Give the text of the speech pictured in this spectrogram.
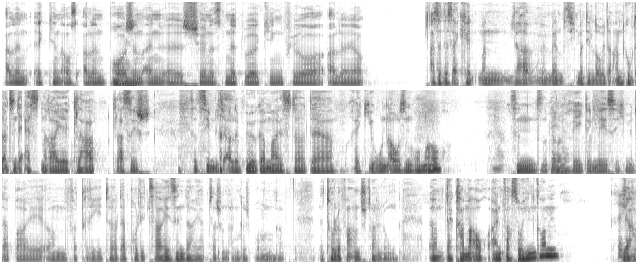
allen Ecken, aus allen Branchen, ein äh, schönes Networking für alle, ja. Also das erkennt man, ja, wenn man sich mal die Leute anguckt. Also in der ersten Reihe, klar, klassisch, so ziemlich alle Bürgermeister der Region außenrum auch Ja. sind re- regelmäßig mit dabei. Ähm, Vertreter der Polizei sind da, ihr habt es ja schon angesprochen gehabt. Eine tolle Veranstaltung. Ähm, da kann man auch einfach so hinkommen. Richtig. Ja.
